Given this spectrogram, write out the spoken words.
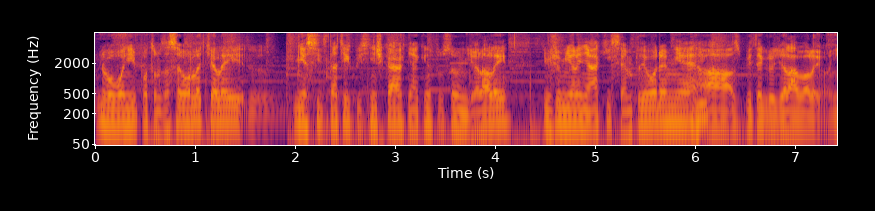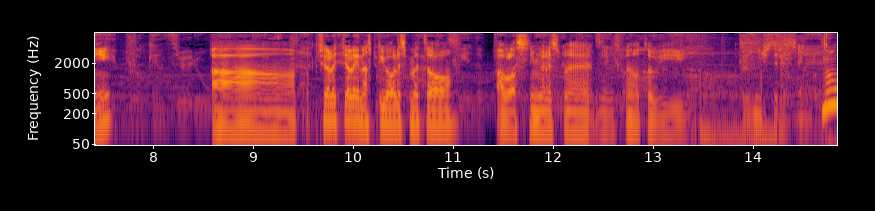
nebo oni potom zase odletěli, měsíc na těch písničkách nějakým způsobem dělali, tím, že měli nějaký samply ode mě Mhm. a zbytek dodělávali oni. A pak přiletěli, naspívali jsme to a vlastně měli jsme, měli jsme hotový první čtyři singly. No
